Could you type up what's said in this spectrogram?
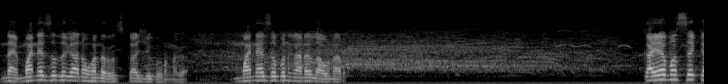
नाही मण्याचं तर गाणं होणारच काळजी करू नका. मण्याचं पण गाणं लावणार. कायम असं काय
